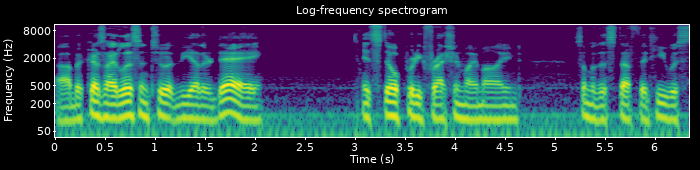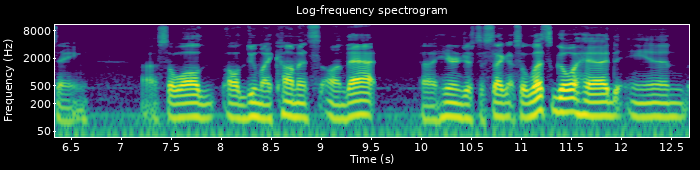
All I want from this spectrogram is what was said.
uh, because I listened to it the other day, it's still pretty fresh in my mind, some of the stuff that he was saying. Uh, so I'll, I'll do my comments on that uh, here in just a second. So let's go ahead and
